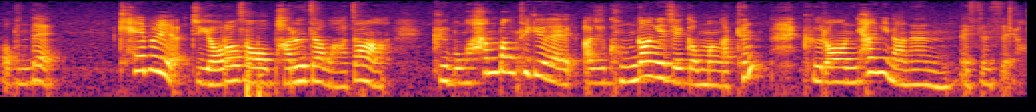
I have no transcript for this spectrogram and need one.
어 근데 캡을 열어서 바르자마자 그 뭔가 한방 특유의 아주 건강해질 것만 같은 그런 향이 나는 에센스예요.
